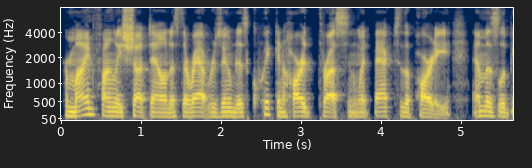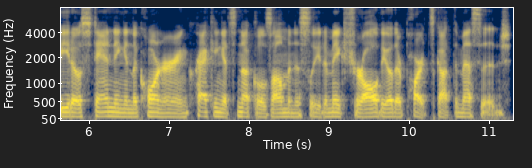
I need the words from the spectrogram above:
Her mind finally shut down as the rat resumed his quick and hard thrusts and went back to the party, Emma's libido standing in the corner and cracking its knuckles ominously to make sure all the other parts got the message.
